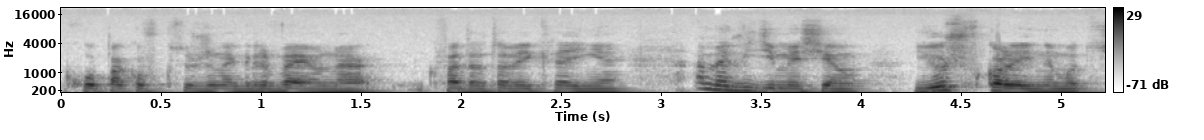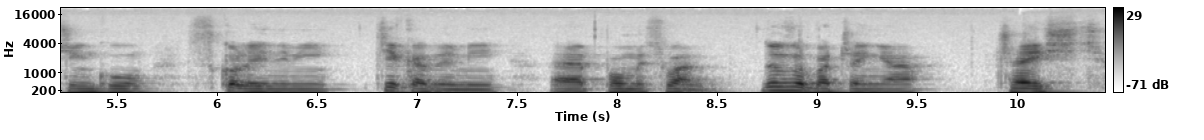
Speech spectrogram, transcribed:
chłopaków, którzy nagrywają na kwadratowej krainie. A my widzimy się już w kolejnym odcinku z kolejnymi ciekawymi e, pomysłami. Do zobaczenia. Cześć!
